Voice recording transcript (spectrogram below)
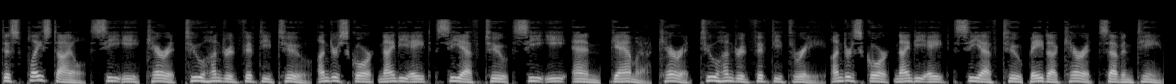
display style ce caret 252 underscore 98 cf2 ce n gamma caret 253 underscore 98 cf2 beta caret 17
